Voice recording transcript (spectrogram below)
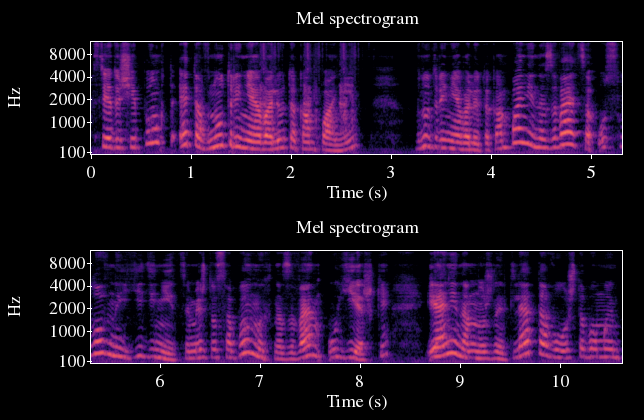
следующий пункт – это внутренняя валюта компании. Внутренняя валюта компании называется условные единицы. Между собой мы их называем уешки. И они нам нужны для того, чтобы мы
